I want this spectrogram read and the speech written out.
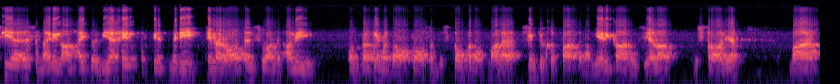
see is en hy die land uitbeweeg het. Ek weet met die Emirate en so aan met al die ontwikkeling wat daar plaasvind, die stomp van ons manne sien toe gepas in Amerika en Nieu-Seeland, Australië. Maar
